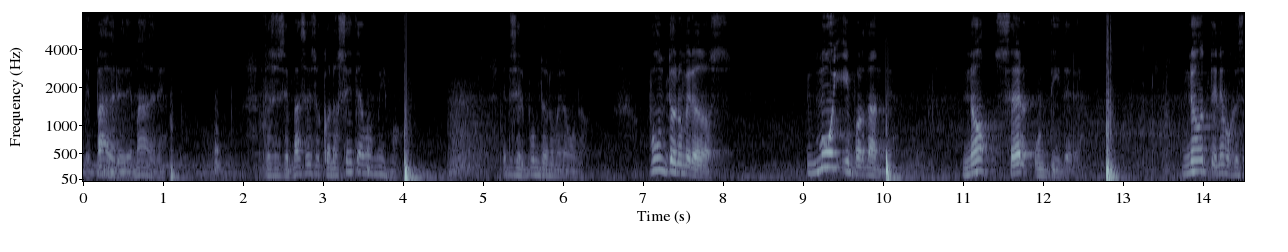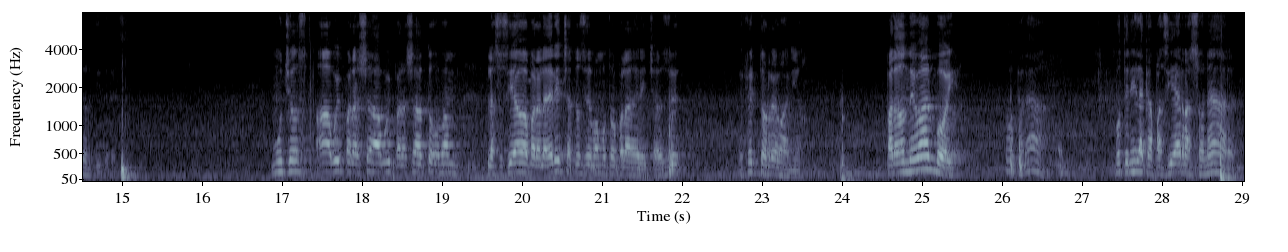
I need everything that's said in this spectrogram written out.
de padre, de madre. Entonces, en base a eso, conocete a vos mismo. Este es el punto número uno. Punto número dos. Muy importante. No ser un títere. No tenemos que ser títeres. Muchos, ah, voy para allá, voy para allá, todos van, la sociedad va para la derecha, entonces vamos todos para la derecha. Efecto rebaño. ¿Para dónde van? Voy. No, pará. Vos tenés la capacidad de razonar.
